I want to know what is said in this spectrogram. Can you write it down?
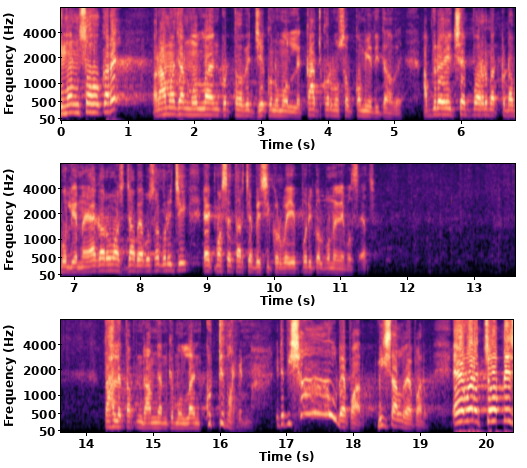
ইমান সহকারে রামাজান মূল্যায়ন করতে হবে যে কোনো মূল্যে, কাজকর্ম সব কমিয়ে দিতে হবে। আব্দুর রহিক সাহেব পরের বাক্যটা বলিয়ে না, এগারো মাস যা ব্যবসা করেছি, এক মাসে তার চেয়ে বেশি করবে, এই পরিকল্পনা নিয়ে বসে আছে। তাহলে তো আপনি রমজানকে মূল্যায়ন করতে পারবেন না। এটা বিশাল ব্যাপার বিশাল ব্যাপার। এবারে চব্বিশ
